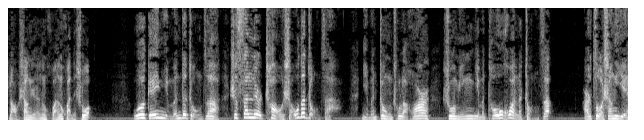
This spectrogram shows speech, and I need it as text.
老商人缓缓地说。我给你们的种子是三粒炒熟的种子，你们种出了花，说明你们偷换了种子。而做生意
